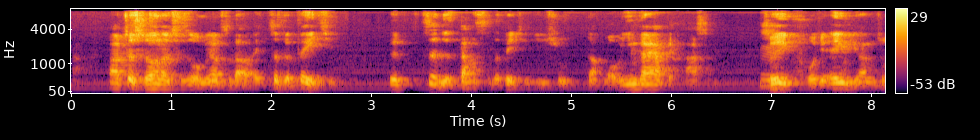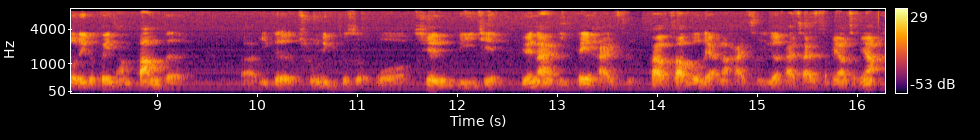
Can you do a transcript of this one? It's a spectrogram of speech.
啊。那这时候呢，其实我们要知道，哎，这个背景，这这个当时的背景因素，那我们应该要给他什么？所以我觉得 A 语他们做了一个非常棒的呃一个处理，就是我先理解原来你背孩子，要照顾两个孩子，一个孩子还是怎么样怎么样。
